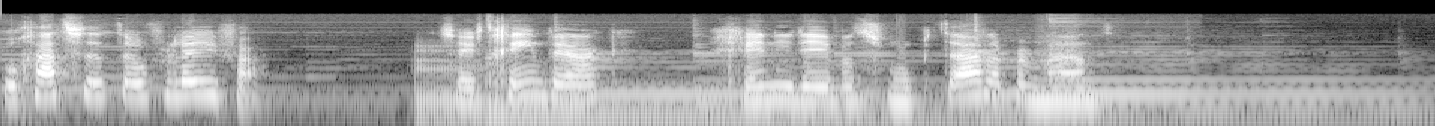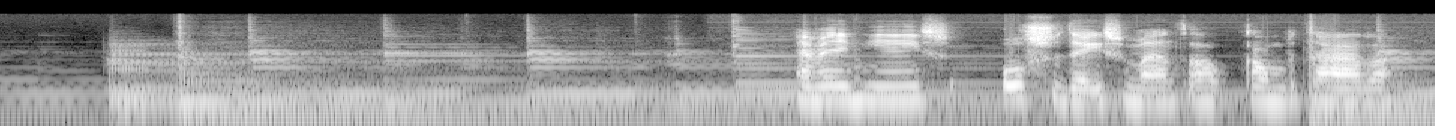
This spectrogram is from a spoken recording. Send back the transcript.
Hoe gaat ze het overleven? Ze heeft geen werk, geen idee wat ze moet betalen per maand. En weet niet eens of ze deze maand al kan betalen.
